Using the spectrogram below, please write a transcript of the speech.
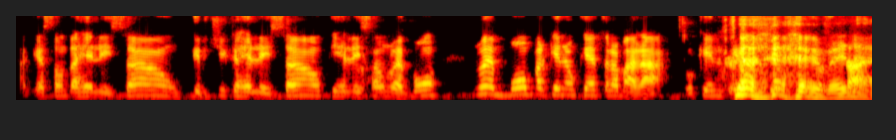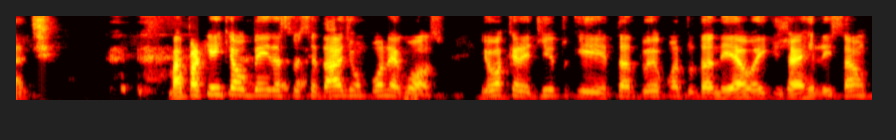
a questão da reeleição, critica a reeleição, que reeleição não é bom. Não é bom para quem não quer trabalhar, ou quem não quer é verdade. Mas para quem quer o bem da sociedade, é um bom negócio. Eu acredito que tanto eu quanto o Daniel aí, que já é reeleição,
